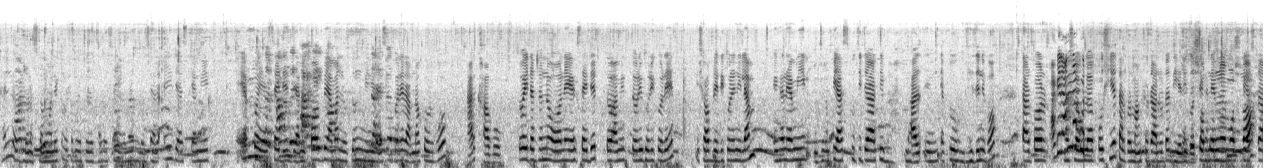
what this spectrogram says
হ্যালো আসসালামু আলাইকুম। সবাই আপনারা ভালো আছেন আর ভালো আছি। আর এই যে আজকে আমি এত এক্সাইটেড যে আমি কবে আমার নতুন মিনি রাইস কুকারে রান্না করব আর খাব। তো এটার জন্য অনেক এক্সাইটেড তো আমি তড়িঘড়ি করে সব রেডি করে নিলাম। এখানে আমি পেঁয়াজ কুচিটা আর কি একটু ভেজে নেব। তারপর কর- মশলাগুলো কষিয়ে তারপর মাংসটা আলুটা দিয়ে দিব। সেখানে ধরনের মশলা পেঁয়াজটা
